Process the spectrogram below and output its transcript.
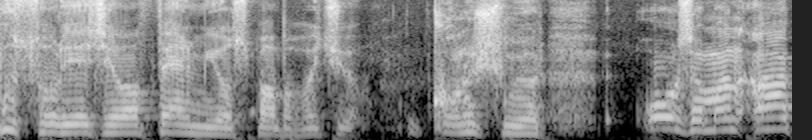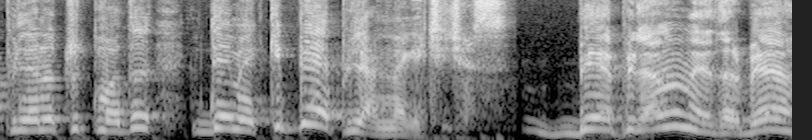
Bu soruya cevap vermiyor Osman babacığım. Konuşmuyor. O zaman A planı tutmadı. Demek ki B planına geçeceğiz. B planı nedir be?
